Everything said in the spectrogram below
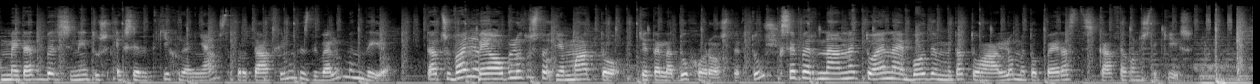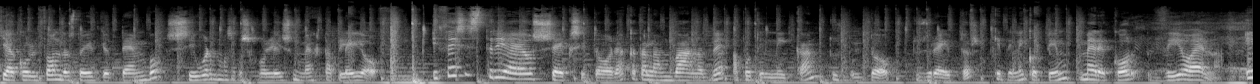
Μετά την περσινή τους εξαιρετική χρονιά στο πρωτάθλημα της Development 2. Τα τσουβάλια με όπλο τους στο γεμάτο και ταλαντούχο ρόστερ τους ξεπερνάνε το ένα εμπόδιο μετά το άλλο με το πέρας της κάθε αγωνιστικής. Και ακολουθώντας το ίδιο τέμπο, σίγουρα θα μας απασχολήσουν μέχρι τα playoff. Οι θέσεις 3 έως 6 τώρα καταλαμβάνονται από την Nikan, τους Bulldog, τους Raptors και την Nico Team με ρεκόρ 2-1. Η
